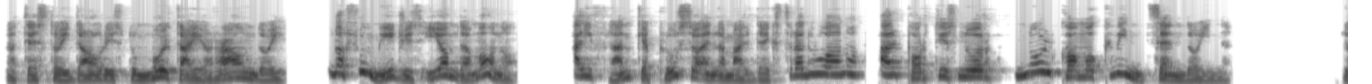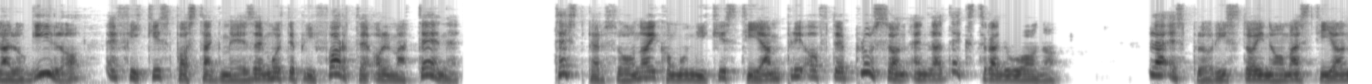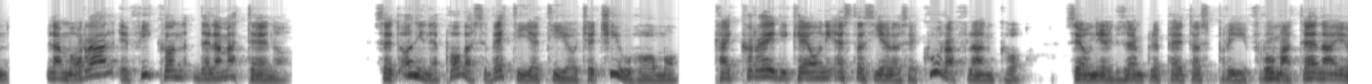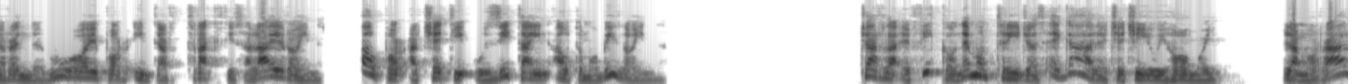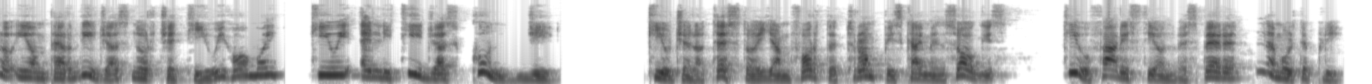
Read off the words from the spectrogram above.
La testoi dauris dum multai raundoi, do summigis iom da mono. Ali flanque pluso en la maldextra duono al portis nur nul como quincendoin. La logilo efficis postagmese multe pli forte ol matene. Test personoi comunicis tiam pli ofte pluson en la dextra duono. La esploristo nomas tion la moral efficon de la mateno. Sed oni ne povas veti je tio ce ciu homo, cae credi che oni estas je la secura flanco, se oni exemple petas pri frumatenae rendevuoi por intertractis alairoin, au por aceti usitain automobiloin. Char la effico ne montrigas egale ce ciui homoi, La moralo iom perdigas nur ce tiui homoi, kiui elitigas cun gi. Kiu ce la testo iam forte trompis cae mensogis, tiu faris tion vespere ne multe pli.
